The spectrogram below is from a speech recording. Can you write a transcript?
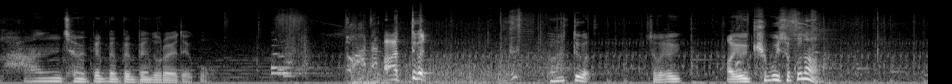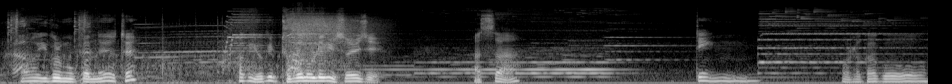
한참을 뺑뺑뺑뺑 돌아야 되고. 아 뜨거. 아 뜨거. 잠깐 여기 아 여기 큐브 있었구나. 아 이걸 못 봤네 여태. 하긴 여기 두번 올리기 있어야지. 아싸. 띵 올라가고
